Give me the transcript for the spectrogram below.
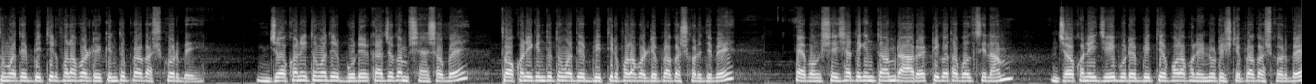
তোমাদের বৃত্তির ফলাফলটি কিন্তু প্রকাশ করবে। যখনই তোমাদের বোর্ডের কার্যক্রম শেষ হবে, তখনই কিন্তু তোমাদের বৃত্তির ফলাফলটি প্রকাশ করে দেবে। এবং সেই সাথে কিন্তু আমরা আরও একটি কথা বলছিলাম, যখনই যে বোর্ডের বৃত্তির ফলাফলের নোটিশটি প্রকাশ করবে,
